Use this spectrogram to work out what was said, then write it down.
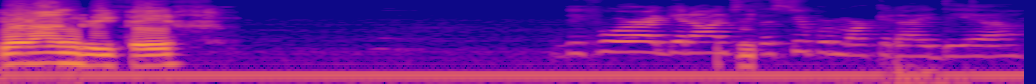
You're angry, Faith. before I get on to the supermarket idea,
